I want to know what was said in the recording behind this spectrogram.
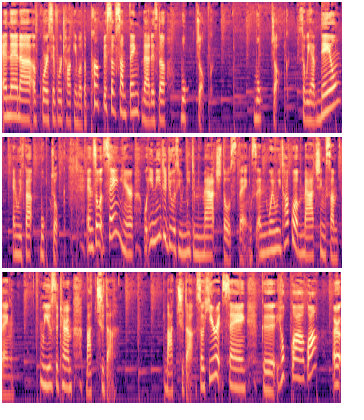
And then, uh, of course, if we're talking about the purpose of something, that is the 목적. 목적. So we have 내용 and we've got 목적. And so it's saying here, what you need to do is you need to match those things. And when we talk about matching something, we use the term 맞추다. 맞추다. So here it's saying 그 효과과 or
